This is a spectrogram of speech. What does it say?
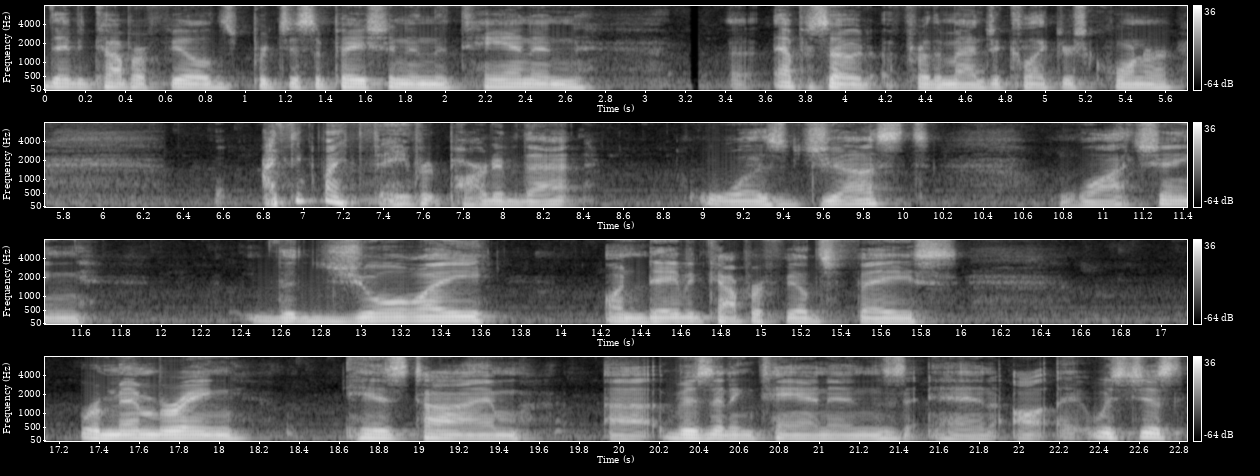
David Copperfield's participation in the Tannen uh, episode for the Magic Collectors Corner. I think my favorite part of that was just watching the joy on David Copperfield's face, remembering his time uh, visiting Tannen's, and all, it was just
